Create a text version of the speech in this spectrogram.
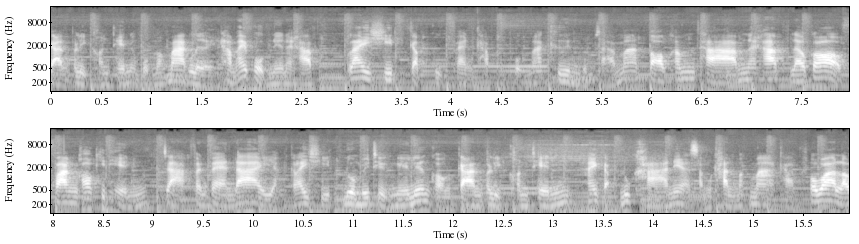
การผลิตคอนเทนต์ของผมมาก ๆ เลยทำให้ผมเนี่ยนะครับใกล้ชิดกับกลุ่มแฟนคลับของผมมากขึ้น ผมสามารถตอบคำถามนะครับ แล้วก็ฟังข้อคิดเห็นจากแฟน ๆ ได้อย่างใกล้ชิด รวมไปถึงในเรื่องของการผลิตคอนเทนต์ให้กับลูกค้าเนี่ยสำคัญมาก ๆ ครับ เพราะว่าเรา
